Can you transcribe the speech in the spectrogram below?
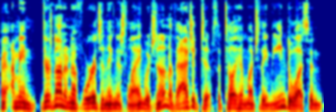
I mean, there's not enough words in the English language, not enough adjectives to tell you how much they mean to us. And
